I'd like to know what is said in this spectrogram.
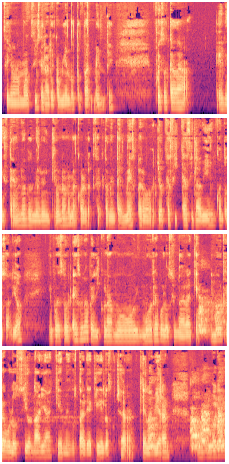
Se llama Moxie, se la recomiendo totalmente. Fue sacada en este año 2021, no me acuerdo exactamente el mes, pero yo casi casi la vi en cuanto salió. Y pues es una película muy muy revolucionaria que muy revolucionaria que me gustaría que lo escucharan, que la vieran hombres,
